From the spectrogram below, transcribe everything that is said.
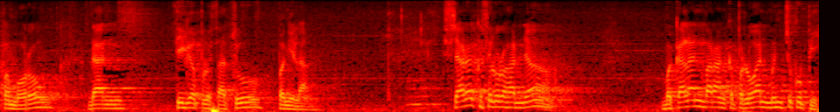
pemborong dan 31 pengilang. Secara keseluruhannya, bekalan barang keperluan mencukupi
